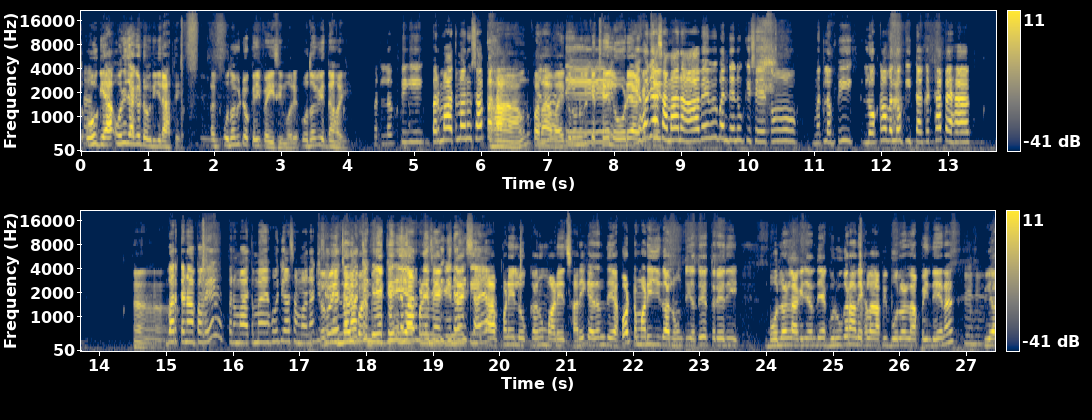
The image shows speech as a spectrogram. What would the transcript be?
ਤੇ ਉਹ ਗਿਆ ਉਹਨੇ ਜਾ ਕੇ ਟੋਕਰੀ 'ਚ ਰੱਖਤੇ। ਉਦੋਂ ਵੀ ਟੋਕਰੀ ਪਈ ਸੀ ਮੋਰੇ ਉਦੋਂ ਵੀ ਇਦਾਂ ਹੋਈ। ਮਤਲਬ ਵੀ ਪਰਮਾਤਮਾ ਨੂੰ ਸਭ ਪਤਾ। ਹਾਂ ਉਹਨੂੰ ਪਤਾ? ਵਾਹਿਗੁਰੂ ਨੂੰ ਵੀ ਕਿੱਥੇ ਲੋੜ ਆ ਇਹੋ ਜਿਹਾ ਕਿੱਥੇ ਸਮਾਂ ਨਾ ਆਵੇ ਵੀ ਬੰਦੇ ਨੂੰ ਕਿਸੇ ਤੋਂ ਮਤਲਬ ਵੀ ਲੋਕਾਂ ਵੱਲੋਂ ਕੀਤਾ ਇਕੱਠਾ ਪੈਸਾ ਹਾਂ ਵਰਤਣਾ ਪਵੇ ਪਰਮਾਤਮਾ ਇਹੋ ਜਿਹਾ ਸਮਾਂ ਨਾ ਕਿਸੇ ਚਲੋ ਇੰਨਾ ਵੀ ਇਹ ਆਪਣੇ ਮੈਂ ਕਹਿੰਦਾ ਕਿ। ਆਪਣੇ ਲੋਕਾਂ ਨੂੰ ਮਾੜੇ ਸਾਰੇ ਕਹਿ ਦਿੰਦੇ ਆ ਫੁੱਟ ਮਾੜੀ ਜੀ ਗੱਲ ਹੁੰਦੀ ਆ ਤੇ ਤੇਰੇ ਦੀ ਬੋਲਣ ਲੱਗ ਜਾਂਦੇ ਆ ਗੁਰੂ ਘਰਾਂ ਦੇ ਖਿਲਾਫ ਹੀ ਬੋਲਣ ਲੱਗ ਪੈਂਦੇ ਆ ਨਾ ਵੀ ਆ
